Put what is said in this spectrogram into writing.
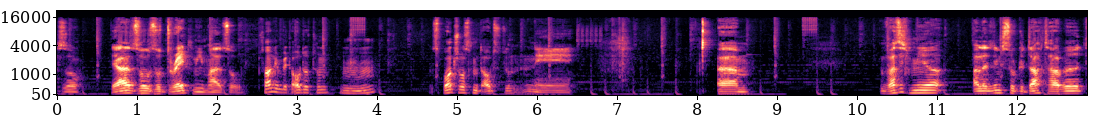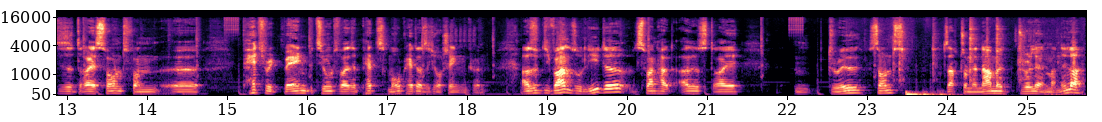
So. Ja, so, so Drake-Meme halt so. Sunny mit Autotune, mhm. SpongeBob mit Autotune, nee. Ähm, was ich mir allerdings so gedacht habe, diese drei Songs von äh, Patrick Bain bzw. Pat Smoke hätte er sich auch schenken können. Also die waren solide, es waren halt alles drei ähm, Drill-Songs, sagt schon der Name, Driller in Manila.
